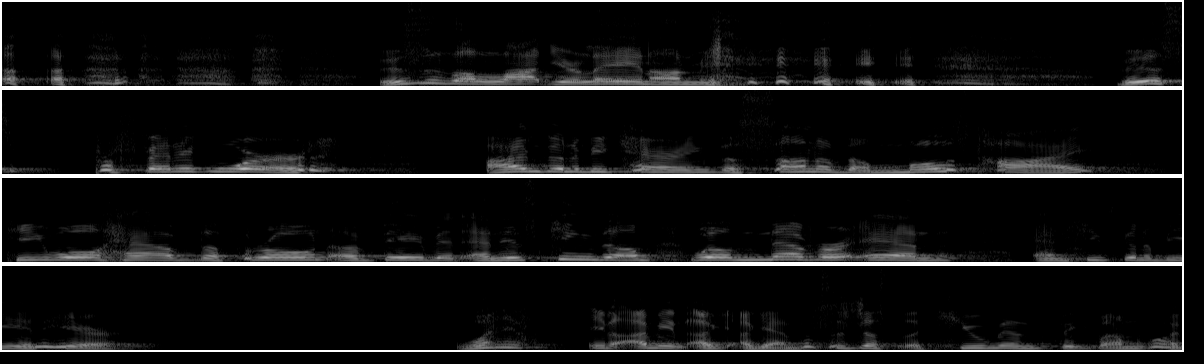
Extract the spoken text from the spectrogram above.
this is a lot you're laying on me. this prophetic word, I'm going to be carrying the Son of the Most High. He will have the throne of David, and his kingdom will never end, and he's going to be in here. What if, you know, I mean, again, this is just a human thing, but I'm going,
